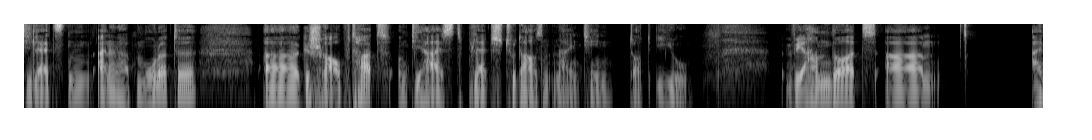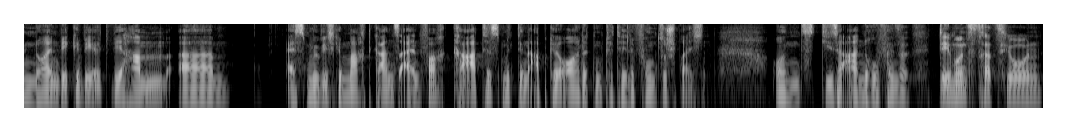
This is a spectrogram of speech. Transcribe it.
die letzten eineinhalb Monate äh, geschraubt hat und die heißt pledge2019.eu. Wir haben dort ähm, einen neuen Weg gewählt. Wir haben ähm, es möglich gemacht, ganz einfach gratis mit den Abgeordneten per Telefon zu sprechen. Und diese Anrufe. Also Demonstration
